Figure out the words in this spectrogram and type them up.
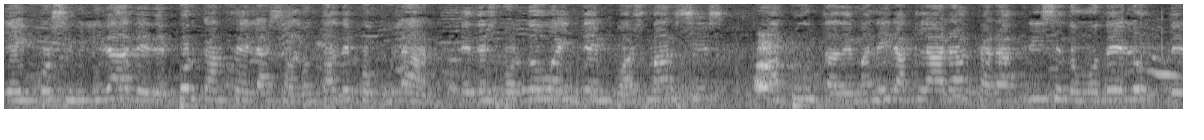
e a imposibilidade de por cancelas a vontade popular que desbordou hai tempo as marxes apunta de maneira clara cara a crise do modelo de,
